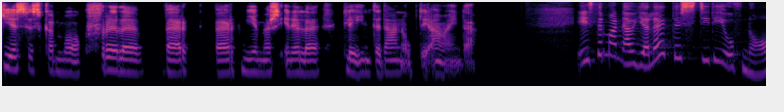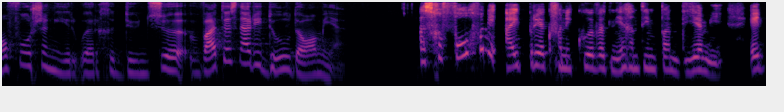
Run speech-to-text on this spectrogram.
keuses kan maak vir hulle werk werknemers en hulle kliënte dan op die einde. Esther, maar nou julle het 'n studie of navorsing hieroor gedoen. So, wat is nou die doel daarmee? As gevolg van die uitbreek van die COVID-19 pandemie, het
